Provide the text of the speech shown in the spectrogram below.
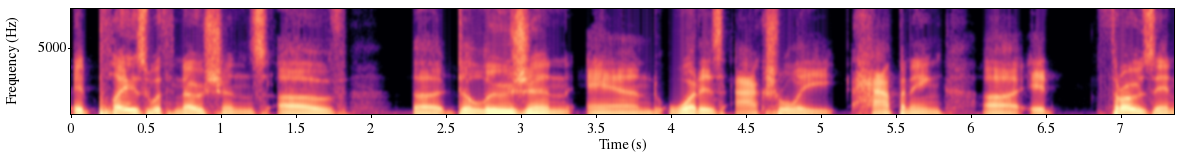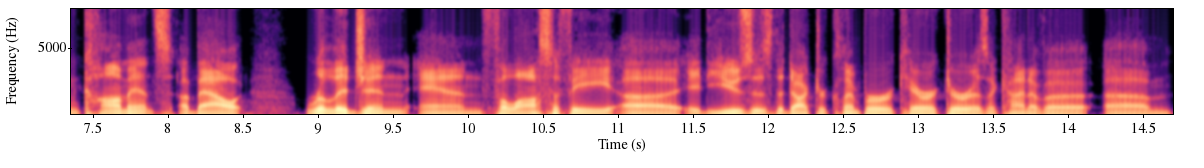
it plays with notions of uh, delusion and what is actually happening. Uh, it throws in comments about religion and philosophy. Uh, it uses the Dr. Klimper character as a kind of a um,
